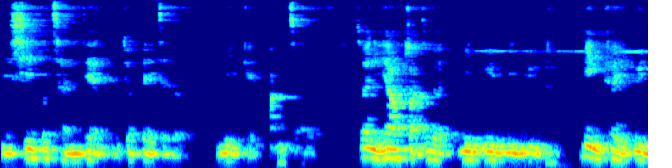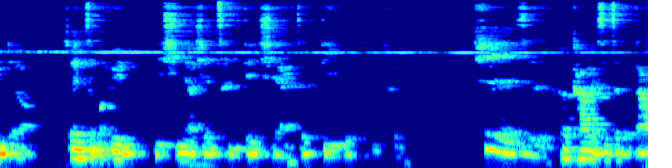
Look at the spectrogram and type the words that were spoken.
你心不沉淀，你就被这个命给绑走了。所以你要转这个命运，命运命可以运的哦。所以你怎么运？你心要先沉淀下来，这是第一步。是是，喝咖啡是这个道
